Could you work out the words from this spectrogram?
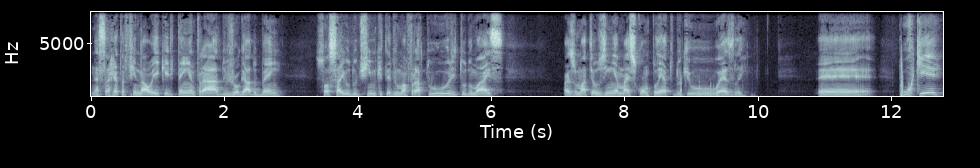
nessa reta final aí que ele tem entrado e jogado bem só saiu do time que teve uma fratura e tudo mais. Mas o Mateuzinho é mais completo do que o Wesley. É... Por que,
